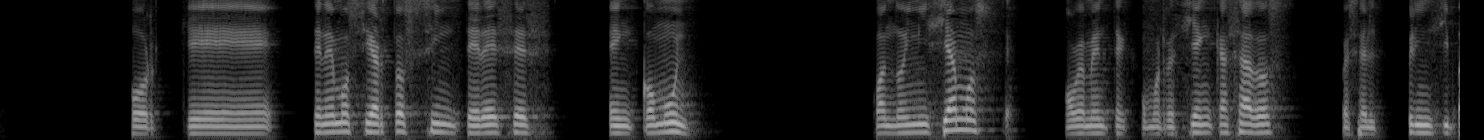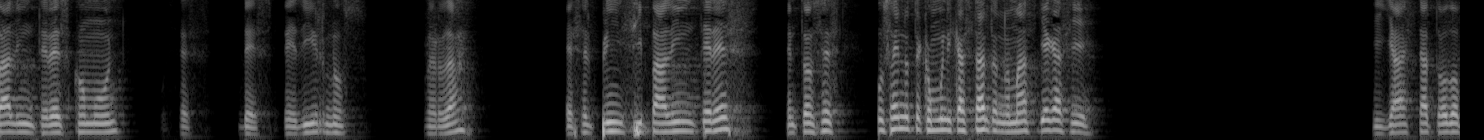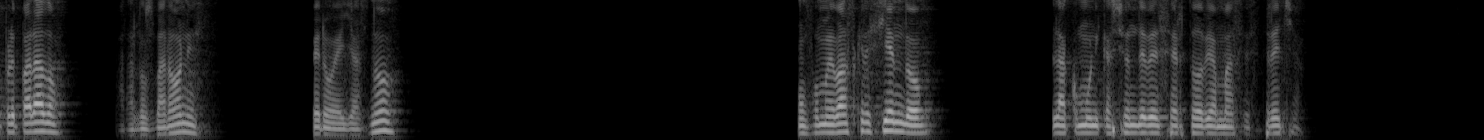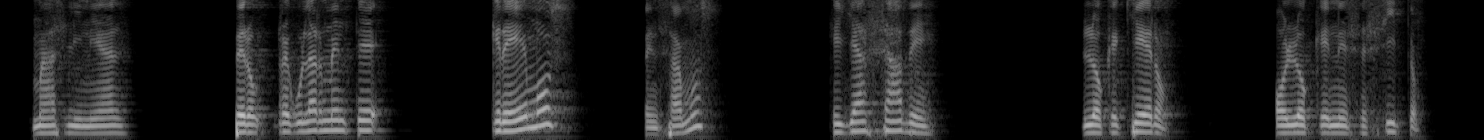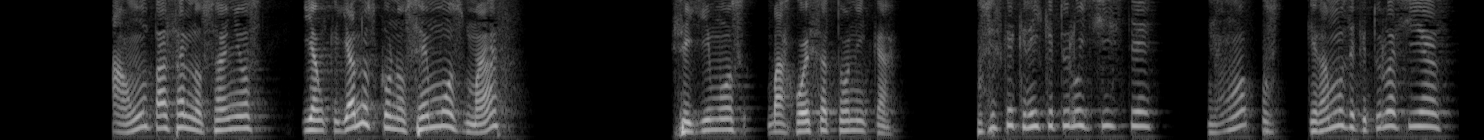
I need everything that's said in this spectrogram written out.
porque tenemos ciertos intereses en común. Cuando iniciamos, obviamente como recién casados, pues el principal interés común pues, es despedirnos, ¿verdad? Es el principal interés. Entonces, pues ahí no te comunicas tanto, nomás llegas y, y ya está todo preparado para los varones pero ellas no. Conforme vas creciendo, la comunicación debe ser todavía más estrecha, más lineal, pero regularmente creemos, pensamos, que ya sabe lo que quiero o lo que necesito. Aún pasan los años y aunque ya nos conocemos más, seguimos bajo esa tónica. Pues es que creí que tú lo hiciste. No, pues quedamos de que tú lo hacías,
